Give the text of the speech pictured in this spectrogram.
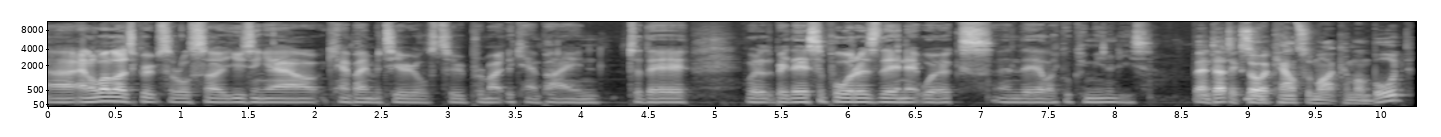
Uh, and a lot of those groups are also using our campaign materials to promote the campaign to their, whether it be their supporters, their networks, and their local communities. Fantastic. So a council might come on board,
